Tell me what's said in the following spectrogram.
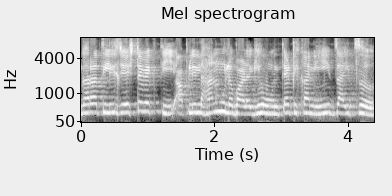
घरातील ज्येष्ठ व्यक्ती आपली लहान मुलं बाळं घेऊन त्या ठिकाणी जायचं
